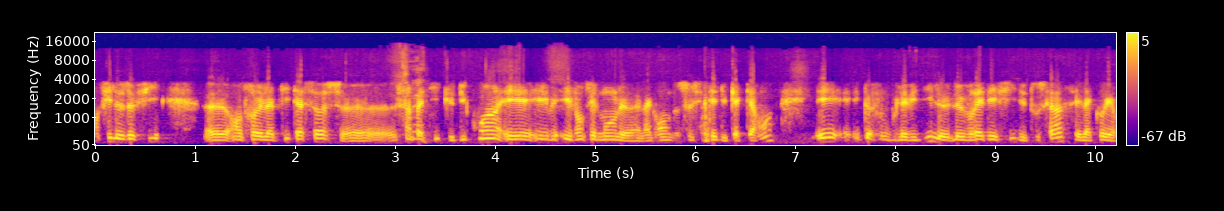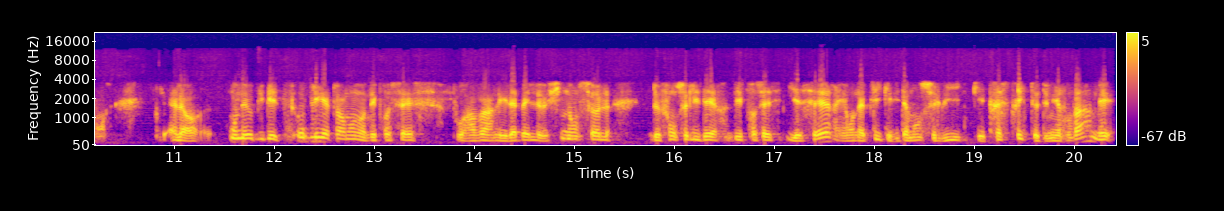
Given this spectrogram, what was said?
en, philosophie, euh, entre la petite assoce euh, sympathique du coin et, éventuellement la grande société du CAC 40. Et, comme vous l'avez dit, le, vrai défi de tout ça, c'est la cohérence. Alors, on est obligé, obligatoirement dans des process pour avoir les labels Finansol de fonds solidaires des process ISR, et on applique évidemment celui qui est très strict de Mirova, mais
